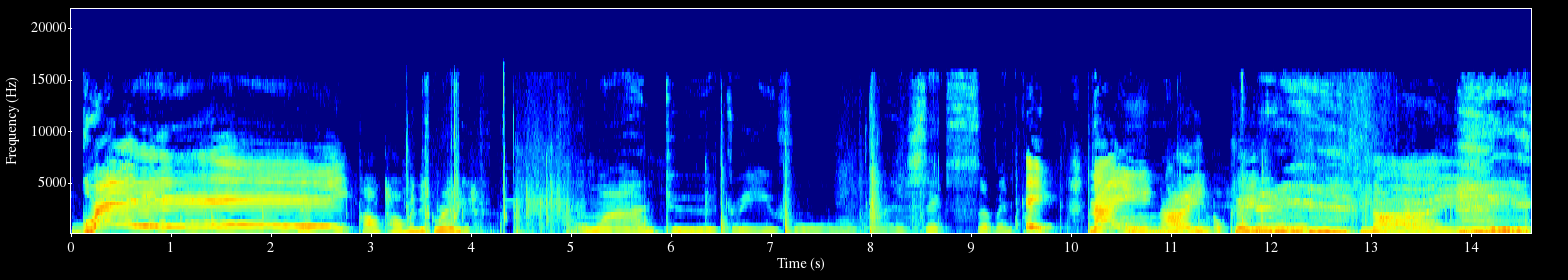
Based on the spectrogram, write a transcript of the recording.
Gray. Okay. Count how many gray? One, two, three, four, five, six, seven, eight, nine. Nine. Okay. Nine.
